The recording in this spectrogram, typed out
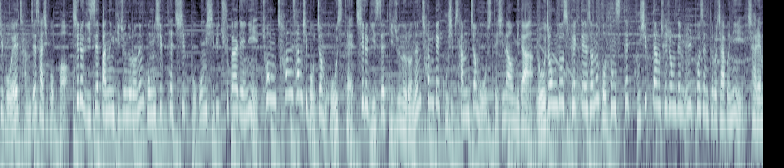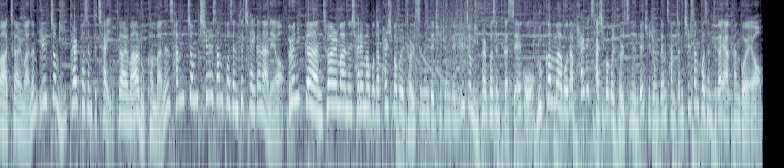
135에 잠재 45%, 7흑 2셋 받는 기준으로는 공십 탯 10, 보공 10이 추가되니 총 1035.5 스탯, 7흑 2셋 기준으로는 1193.5 스탯이 나옵니다. 요 정도 스펙대에서는 보통 스탯 90당 최종됨 1%로 잡으니 샤레마와 트알마는 1.28% 차이, 트알마와 루컨마는 3.73% 차이가 나네요. 그러니까 트알마는 샤레마보다 80억을 덜 쓰는데 최종됨 1.28%가 세고 루컨마보다 840억을 덜 쓰는데 최종됨 3.73%가 약 생각한 거예요.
